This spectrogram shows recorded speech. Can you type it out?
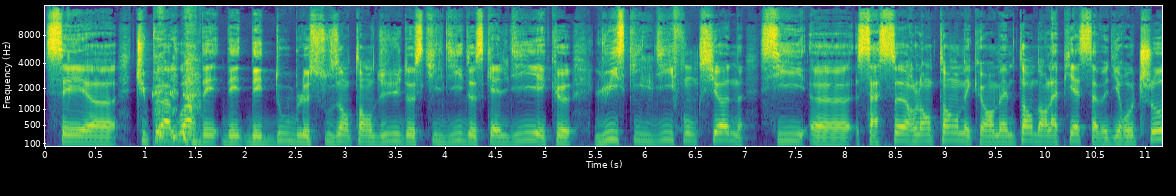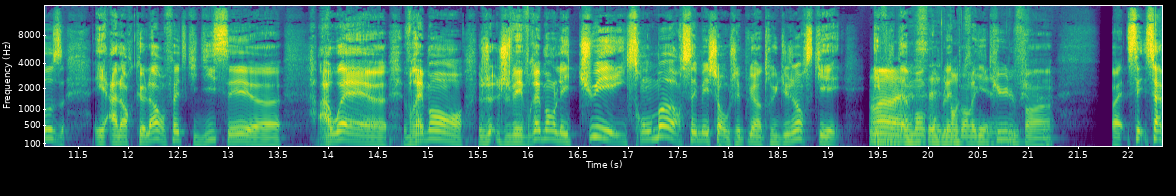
C'est euh, tu peux avoir des, des, des doubles sous-entendus de ce qu'il dit, de ce qu'elle dit et que lui ce qu'il dit fonctionne si euh, sa sœur l'entend mais qu'en même temps dans la pièce ça veut dire autre chose. Et alors que là en fait ce qu'il dit c'est ah ouais vraiment je, je vais vraiment les tuer ils seront morts ces méchants ou je sais plus un truc du genre ce qui est évidemment complètement ridicule. Enfin ouais c'est- ça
